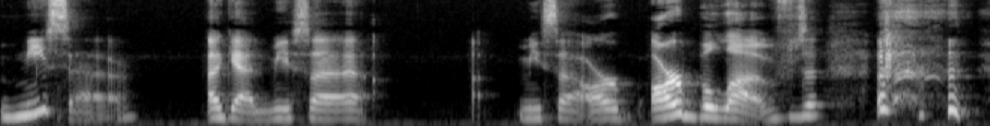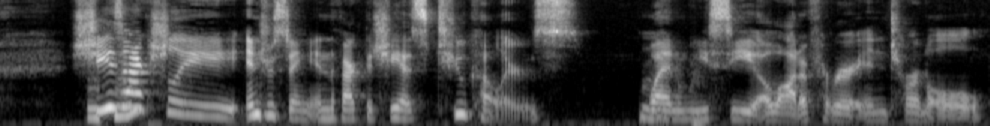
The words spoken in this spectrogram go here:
Misa, again, Misa, Misa, our our beloved. She's Mhm. actually interesting in the fact that she has two colors Hmm. when we see a lot of her internal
